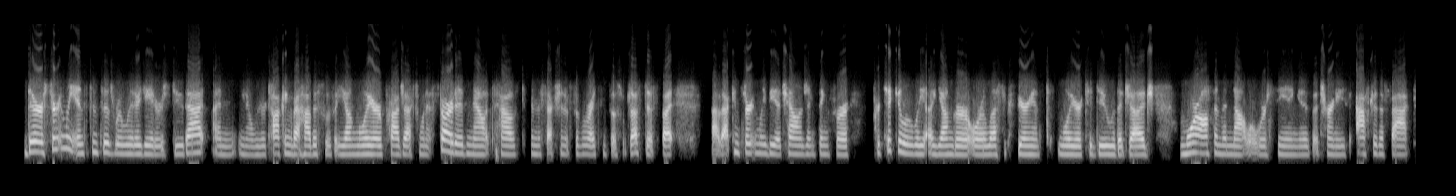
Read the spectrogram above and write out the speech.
There are certainly instances where litigators do that, and you know, we were talking about how this was a young lawyer project when it started. Now it's housed in the section of civil rights and social justice, but uh, that can certainly be a challenging thing for particularly a younger or a less experienced lawyer to do with a judge. More often than not, what we're seeing is attorneys after the fact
